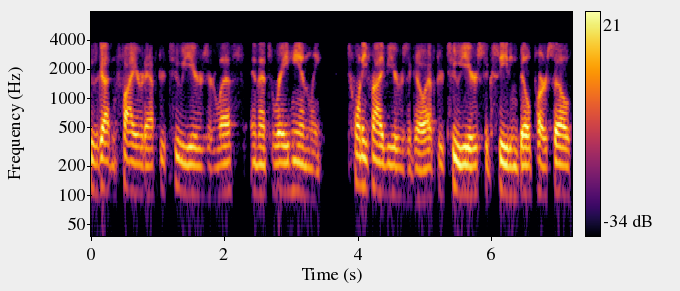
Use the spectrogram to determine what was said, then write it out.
who's gotten fired after two years or less, and that's Ray Handley, 25 years ago, after two years succeeding Bill Parcells.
